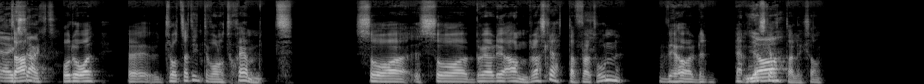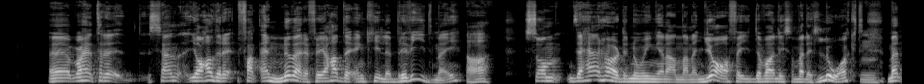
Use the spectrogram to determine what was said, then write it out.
ja, skratta exakt. och då, eh, trots att det inte var något skämt, så, så började ju andra skratta för att hon, vi hörde henne skratta liksom. Eh, vad heter det? Sen, jag hade det fan ännu värre för jag hade en kille bredvid mig Ja, som, det här hörde nog ingen annan än jag för det var liksom väldigt lågt. Mm. Men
